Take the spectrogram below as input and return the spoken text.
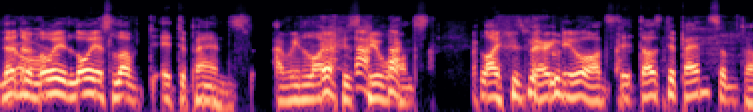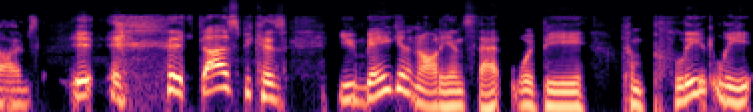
no, no, are... lawyers love it depends. I mean, life is nuanced. life is very nuanced. It does depend sometimes. It, it does because you may get an audience that would be completely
